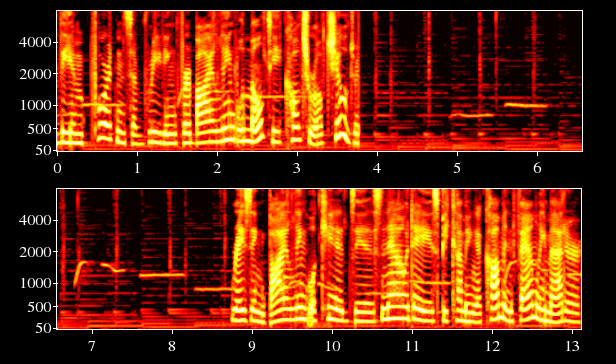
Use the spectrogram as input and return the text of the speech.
The importance of reading for bilingual multicultural children. Raising bilingual kids is nowadays becoming a common family matter.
